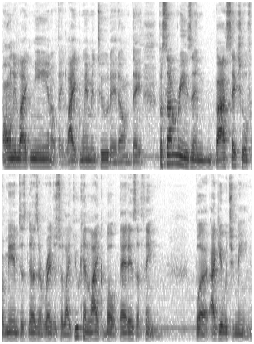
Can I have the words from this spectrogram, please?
only like men or if they like women too. They don't they for some reason bisexual for men just doesn't register. Like you can like both. That is a thing. But I get what you mean.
